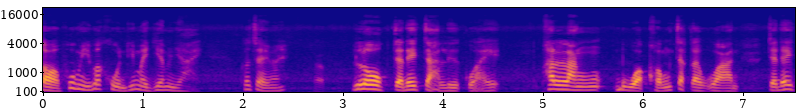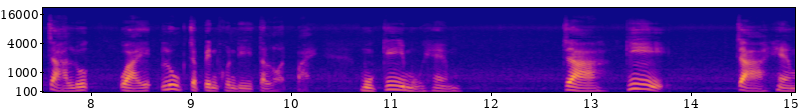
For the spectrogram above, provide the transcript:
ต่อผู้มีพระคุณที่มาเยี่ยมยาย เข้าใจไหมครับโลกจะได้จารึกไว้ พลังบวกของจักรวาลจะได้จารึกไว้ ลูกจะเป็นคนดีตลอดไป หมูกี้หมูแฮมจ่ากี้จ่าแฮม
